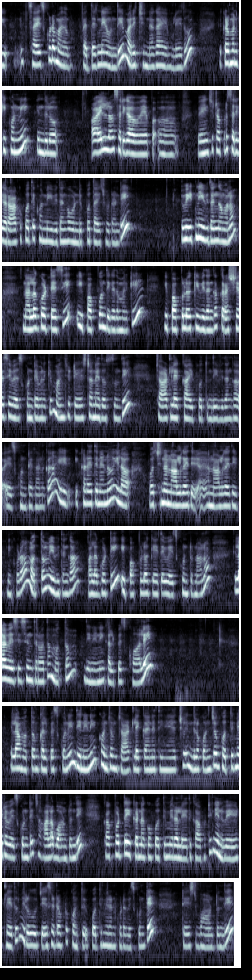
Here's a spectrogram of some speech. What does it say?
సైజ్ కూడా మన పెద్దగానే ఉంది మరి చిన్నగా ఏం లేదు. ఇక్కడ మనకి కొన్ని ఇందులో ఆయిల్లో సరిగా వేప వేయించేటప్పుడు సరిగా రాకపోతే కొన్ని ఈ విధంగా వండిపోతాయి చూడండి. వీటిని ఈ విధంగా మనం నల్లగొట్టేసి ఈ పప్పు ఉంది కదా మనకి ఈ పప్పులోకి ఈ విధంగా క్రష్ చేసి వేసుకుంటే మనకి మంచి టేస్ట్ అనేది వస్తుంది. చాట్ లెక్క అయిపోతుంది ఈ విధంగా వేసుకుంటే కనుక. ఇక్కడైతే నేను ఇలా వచ్చిన నాలుగైదు నాలుగైదు ఇట్ని కూడా మొత్తం ఈ విధంగా పలగొట్టి ఈ పప్పులోకి అయితే వేసుకుంటున్నాను. ఇలా వేసేసిన తర్వాత మొత్తం దీనిని కలిపేసుకోవాలి. ఇలా మొత్తం కలిపేసుకొని దీనిని కొంచెం చాట్ లెక్క అయినా తినేయచ్చు. ఇందులో కొంచెం కొత్తిమీర వేసుకుంటే చాలా బాగుంటుంది. కాకపోతే ఇక్కడ నాకు కొత్తిమీర లేదు కాబట్టి నేను వేయట్లేదు. మీరు చేసేటప్పుడు కొత్తి కొత్తిమీరను కూడా వేసుకుంటే టేస్ట్ బాగుంటుంది.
